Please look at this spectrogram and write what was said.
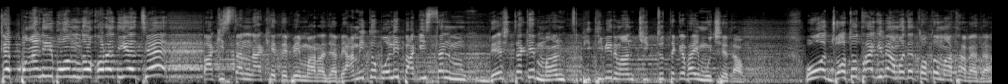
যে পানি বন্ধ করে দিয়েছে, পাকিস্তান না খেতে পেয়ে মারা যাবে। আমি তো বলি, পাকিস্তান দেশটাকে মান, পৃথিবীর মানচিত্র থেকে ভাই মুছে দাও। ও যত থাকবে, আমাদের তত মাথা ব্যথা।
